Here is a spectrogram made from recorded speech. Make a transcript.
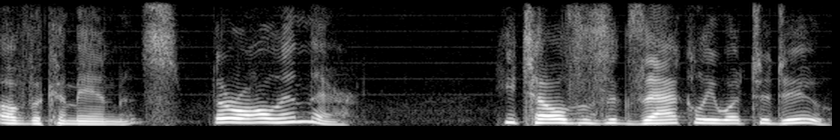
of the commandments. They're all in there. He tells us exactly what to do.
